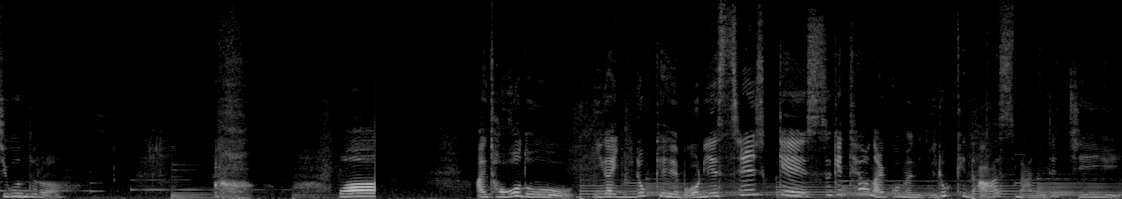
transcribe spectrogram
직원들아 와. 아니 적어도 네가 이렇게 머리에 쓸게 쓰게 태어날 거면 이렇게 나갔으면 안 됐지.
